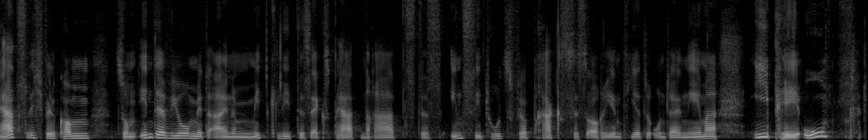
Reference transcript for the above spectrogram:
herzlich willkommen zum Interview mit einem Mitglied des Expertenrats des Instituts für praxisorientierte Unternehmer IPU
